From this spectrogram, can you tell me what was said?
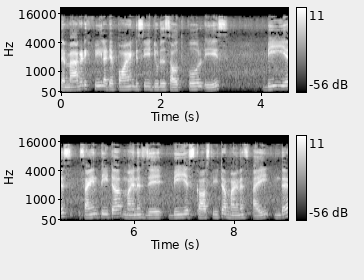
the magnetic field at a point C due to the south pole is Bs sin theta minus j Bs cos theta minus i in the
